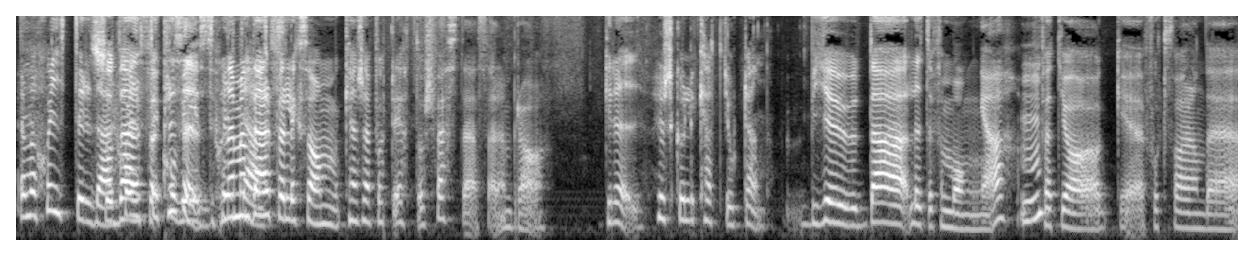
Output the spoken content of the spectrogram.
Ja men skit i det där, Så skit därför, i covid, precis. skit Nej men allt. därför liksom kanske en 41-årsfest är så en bra grej. Hur skulle katt gjort den? Bjuda lite för många Mm. för att jag eh, fortfarande,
